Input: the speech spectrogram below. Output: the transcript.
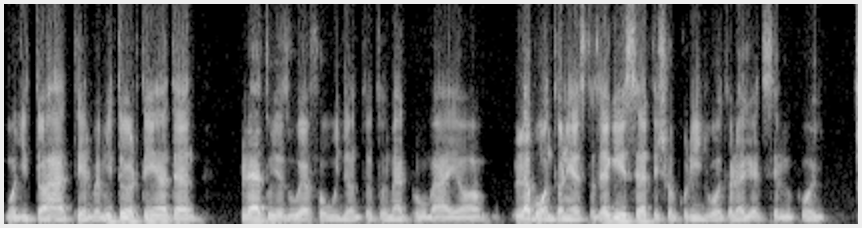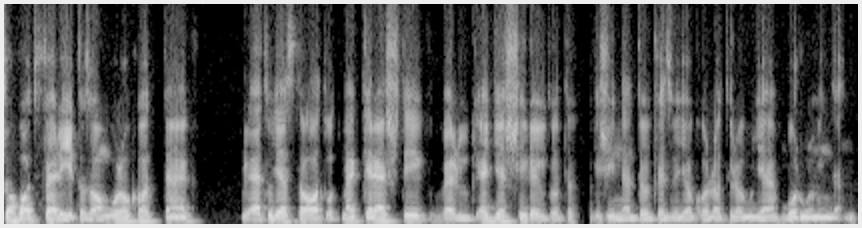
hogy itt a háttérben mi történhetett. Lehet, hogy az UEFA úgy döntött, hogy megpróbálja lebontani ezt az egészet, és akkor így volt a legegyszerűbb, hogy csapat felét az angolok hatták. Lehet, hogy ezt a hatot megkeresték, velük egyességre jutottak, és innentől kezdve gyakorlatilag ugye borul minden.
